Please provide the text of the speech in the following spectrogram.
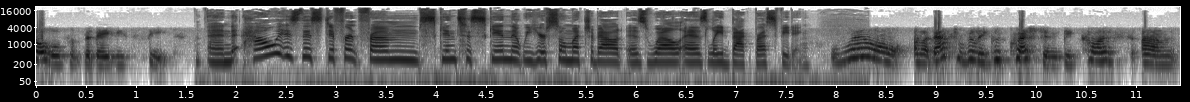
soles of the baby's feet. And how is this different from skin to skin that we hear so much about, as well as laid back breastfeeding? Well, uh, that's a really good question because um,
